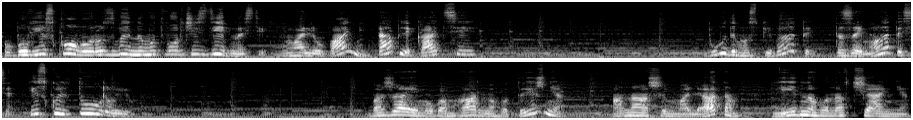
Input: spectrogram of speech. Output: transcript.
Обов'язково розвинемо творчі здібності в малюванні та аплікації. Будемо співати та займатися фізкультурою. Бажаємо вам гарного тижня, а нашим малятам плідного навчання.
